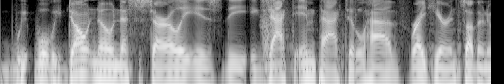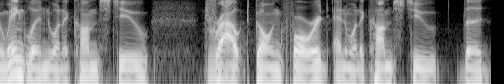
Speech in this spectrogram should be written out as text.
we, what we don't know necessarily is the exact impact it'll have right here in southern New England when it comes to drought going forward and when it comes to the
